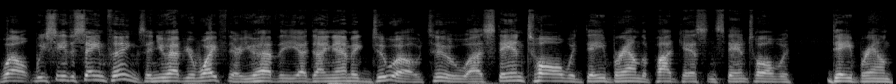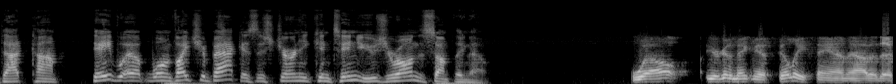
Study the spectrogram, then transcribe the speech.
Well, we see the same things, and you have your wife there. You have the uh, dynamic duo, too. Uh, Stand Tall with Dave Brown, the podcast, and Stand Tall with DaveBrown.com. Dave, uh, we'll invite you back as this journey continues. You're on to something, though. Well, you're going to make me a Philly fan out of this.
